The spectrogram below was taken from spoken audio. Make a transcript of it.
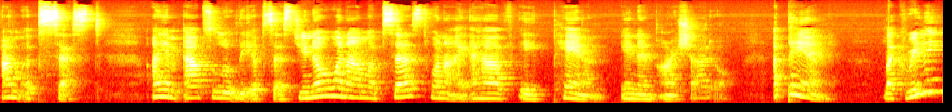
I'm obsessed. I am absolutely obsessed. You know when I'm obsessed? When I have a pan in an eyeshadow. A pan. Like really?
